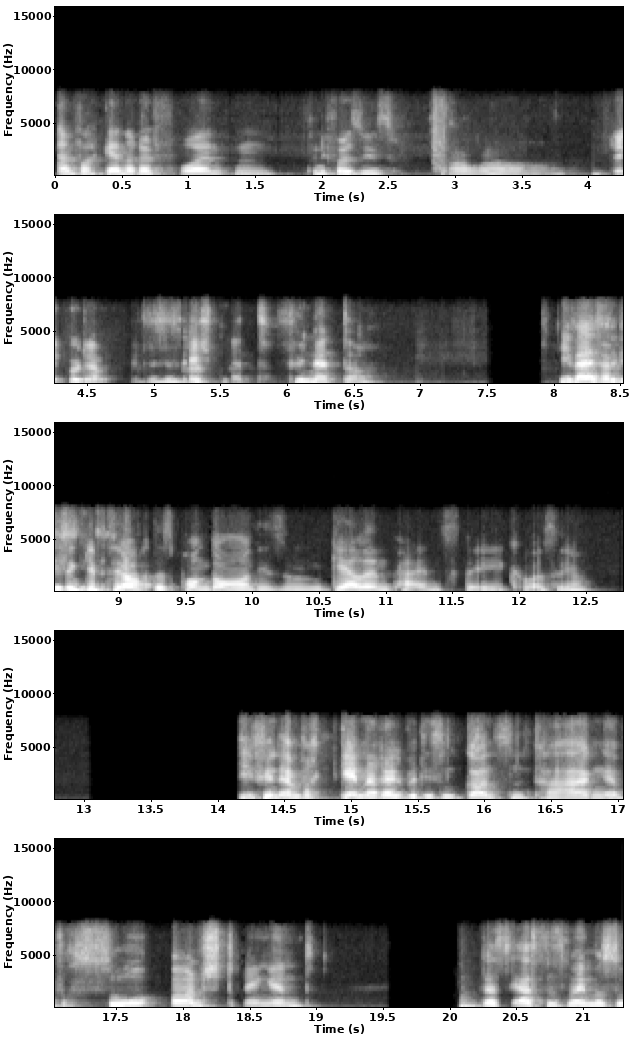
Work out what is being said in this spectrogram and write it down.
einfach generell Freunden. Finde ich voll süß. Oh. Richtig gut, ja. Das ist echt nett. Viel netter. Ich weiß Ja, nicht, deswegen gibt es ja auch das Pendant, diesen Galentine's Day quasi. ich finde einfach generell bei diesen ganzen Tagen einfach so anstrengend, dass erstens mal immer so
